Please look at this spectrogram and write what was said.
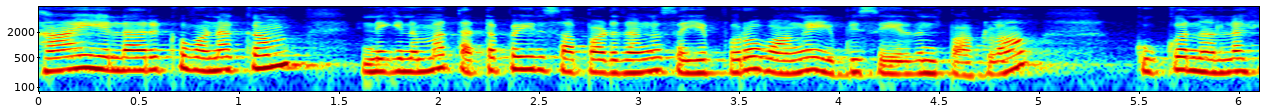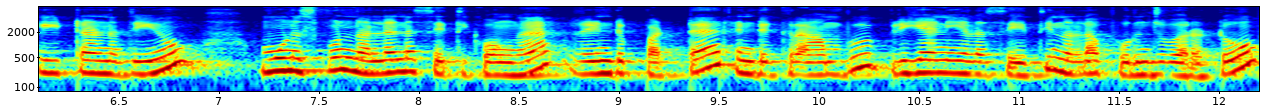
ஹாய் எல்லாருக்கும் வணக்கம். இன்றைக்கி நம்ம தட்டைப்பயிறு சாப்பாடு தாங்க செய்ய போகிறோம் வாங்க எப்படி செய்கிறதுன்னு பார்க்கலாம். குக்கர் நல்லா ஹீட் ஆனதையும் மூணு ஸ்பூன் நல்லெண்ணெய் சேர்த்திக்கோங்க. ரெண்டு பட்டை ரெண்டு கிராம்பு பிரியாணி இலை சேர்த்து நல்லா புரிஞ்சு வரட்டும்.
